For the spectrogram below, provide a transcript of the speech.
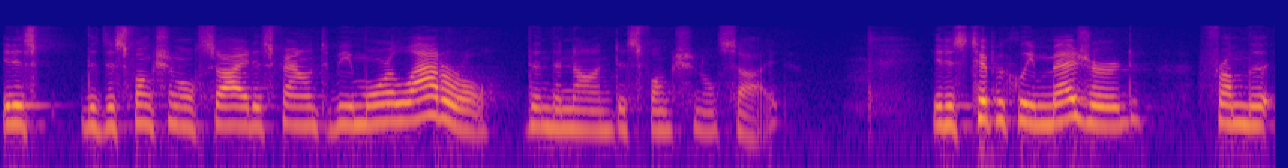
it is the dysfunctional side is found to be more lateral than the non-dysfunctional side. It is typically measured from the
